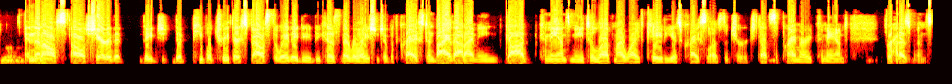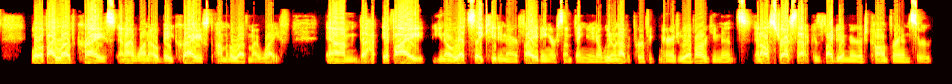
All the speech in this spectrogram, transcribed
And then I'll, I'll share that they that people treat their spouse the way they do because their relationship with Christ. And by that I mean God commands me to love my wife Katie as Christ loves the church. That's the primary command for husbands. Well, if I love Christ and I want to obey Christ, I'm going to love my wife. Um, the, if I, you know, let's say Katie and I are fighting or something, you know, we don't have a perfect marriage, we have arguments, and I'll stress that because if I do a marriage conference or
